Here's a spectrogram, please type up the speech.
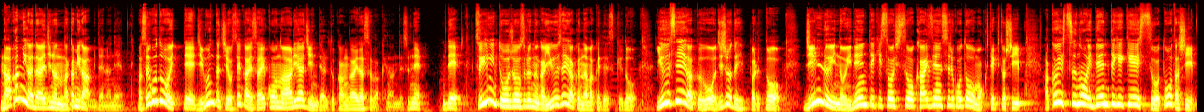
中身が大事なの中身がみたいなね、まあ、そういうことを言って自分たちを世界最高のアリア人であると考え出すわけなんですね。で次に登場するのが優生学なわけですけど優生学を辞書で引っ張ると人類の遺伝的素質を改善することを目的とし悪質の遺伝的形質を淘汰し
